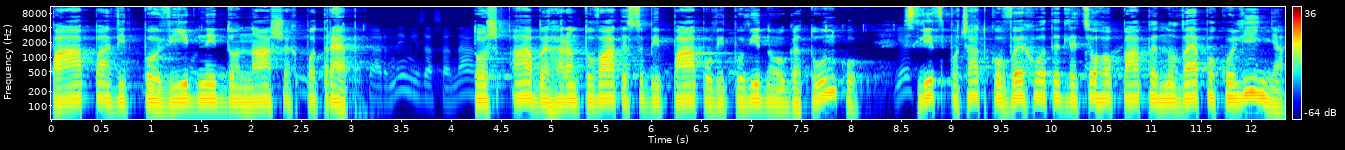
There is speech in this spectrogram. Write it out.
папа відповідний до наших потреб. Тож, аби гарантувати собі папу відповідного гатунку, слід спочатку виховати для цього папи нове покоління,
